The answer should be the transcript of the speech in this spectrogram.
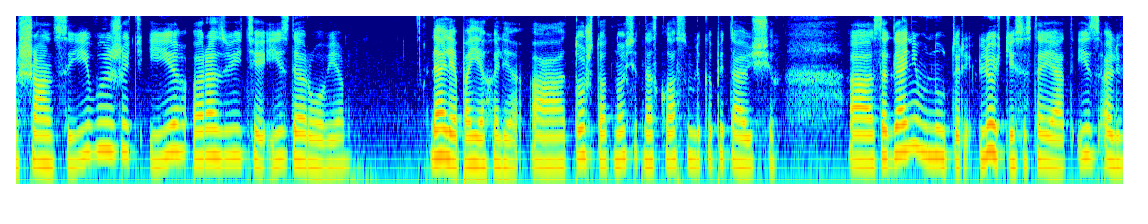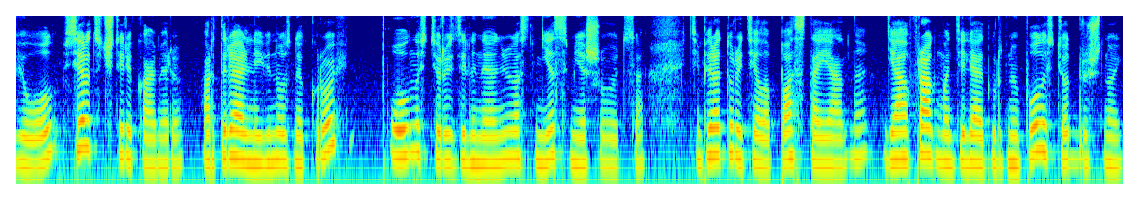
шансы и выжить, и развитие, и здоровье. Далее поехали. То, что относит нас к классу млекопитающих – а, заглянем внутрь. Легкие состоят из альвеол, в сердце 4 камеры. Артериальная и венозная кровь полностью разделены, они у нас не смешиваются. Температура тела постоянная. Диафрагма отделяет грудную полость от брюшной.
